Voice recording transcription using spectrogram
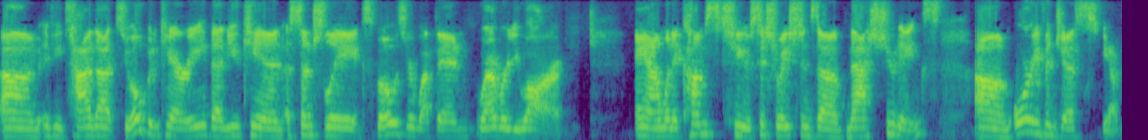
um, if you tie that to open carry, then you can essentially expose your weapon wherever you are. And when it comes to situations of mass shootings, um, or even just you know,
